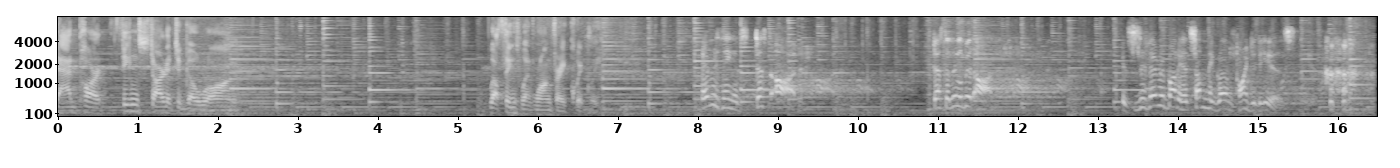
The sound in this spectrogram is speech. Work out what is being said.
Bad part, things started to go wrong. Well, things went wrong very quickly. Everything is just odd. Just a little bit odd. It's as if everybody had suddenly grown pointed ears.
